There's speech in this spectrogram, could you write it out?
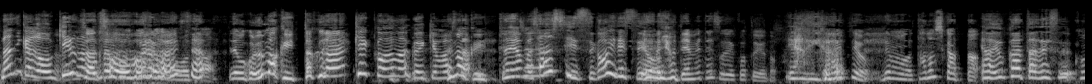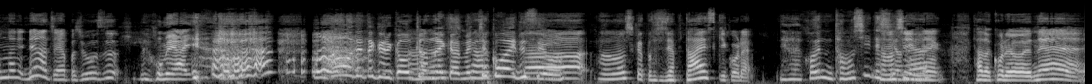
何かが起きるのかと思いました。でもこれうまくいったくない？結構うまくいきました。うまくいってんじゃんやっぱサッシーすごいですよ。いやめてそういうこと言うの。やいや、やめてよ。でも楽しかった。いや、よかったです。こんなに、レナちゃんやっぱ上手。ね褒め合い。どう出てくるかわかんないからめっちゃ怖いですよ。楽しかった。私やっぱ大好きこれ。いや、こういうの楽しいですよね。楽しいね。ただこれをね、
